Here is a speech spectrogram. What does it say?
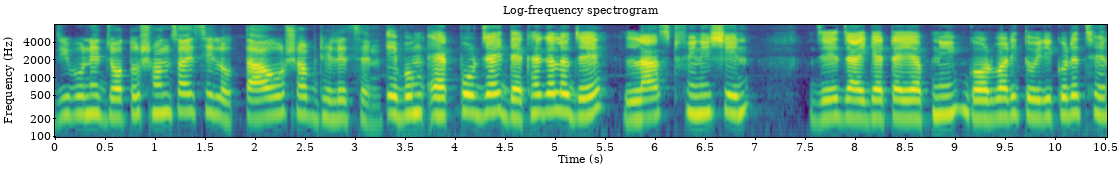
জীবনে যত সঞ্চয় ছিল, তাও সব ঢেলেছেন। এবং এক পর্যায়ে দেখা গেল যে লাস্ট ফিনিশিং, যে জায়গাটায় আপনি ঘরবাড়ি তৈরি করেছেন,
